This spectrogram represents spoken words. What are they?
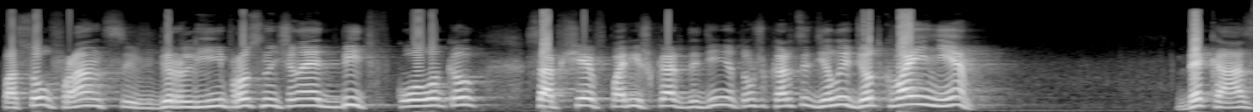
посол Франции в Берлине, просто начинает бить в колокол, сообщая в Париж каждый день о том, что, кажется, дело идет к войне. Деказ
